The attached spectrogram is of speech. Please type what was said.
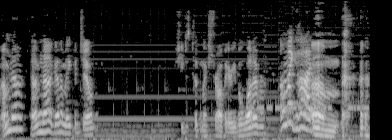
I'm not. I'm not gonna make a joke. She just took my strawberry, but whatever. Oh my god! Um.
